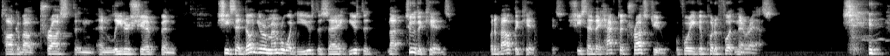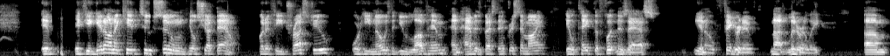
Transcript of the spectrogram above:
talk about trust and, and leadership. And she said, Don't you remember what you used to say? You used to, not to the kids, but about the kids. She said they have to trust you before you can put a foot in their ass. if if you get on a kid too soon, he'll shut down. But if he trusts you or he knows that you love him and have his best interest in mind, he'll take the foot in his ass, you know, figurative, not literally. Um,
